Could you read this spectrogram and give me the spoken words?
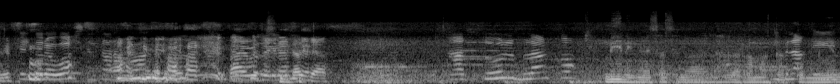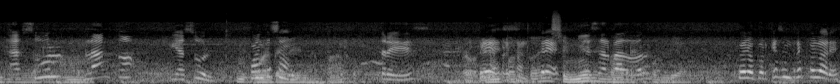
El Zoroaster. Ay, muchas gracias. Azul, blanco, Miren a esa señora, las agarramos y hasta blanco. comiendo. azul, agarramos blanco y azul. ¿Cuántos son? Tres. Pero no Tres, importa tres. eso, y miren, El no Salvador. ¿Pero por qué son tres colores?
